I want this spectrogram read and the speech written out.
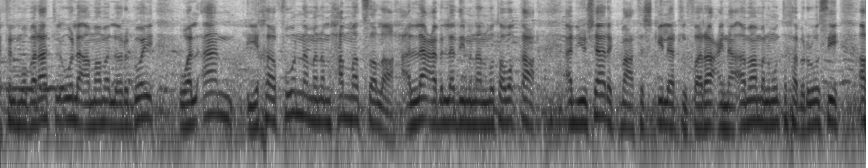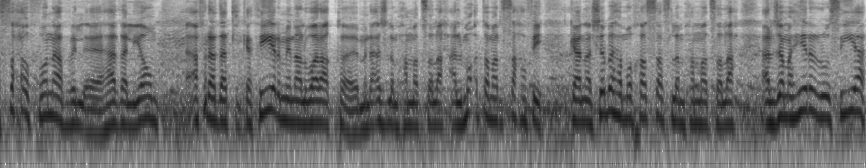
في المباراة الأولى أمام الأورجواي والآن يخافون من محمد صلاح اللاعب الذي من المتوقع أن يشارك مع تشكيلة الفراعنة أمام المنتخب الروسي. الصحف هنا في هذا اليوم أفردت الكثير من الورق من أجل محمد صلاح. المؤتمر الصحفي كان شبه مخصص لمحمد صلاح. الجماهير الروسية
